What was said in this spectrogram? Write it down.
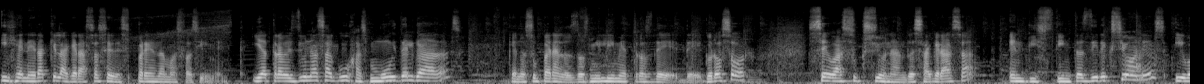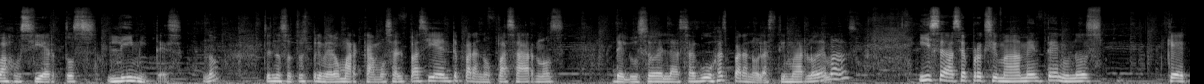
y genera que la grasa se desprenda más fácilmente. Y a través de unas agujas muy delgadas, que no superan los 2 milímetros de, de grosor, se va succionando esa grasa en distintas direcciones y bajo ciertos límites, ¿no? Entonces nosotros primero marcamos al paciente para no pasarnos del uso de las agujas para no lastimar lo demás. Y se hace aproximadamente en unos que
